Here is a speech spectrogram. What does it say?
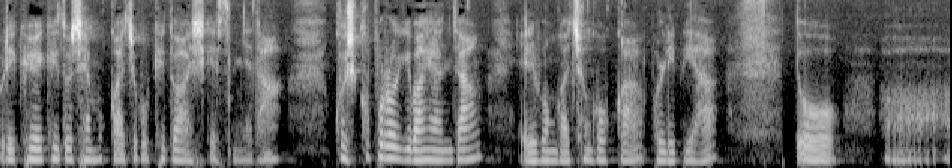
우리 교회 기도 제목 가지고 기도하시겠습니다. 99% 이방 현장 일본과 중국과 볼리비아 또 어,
